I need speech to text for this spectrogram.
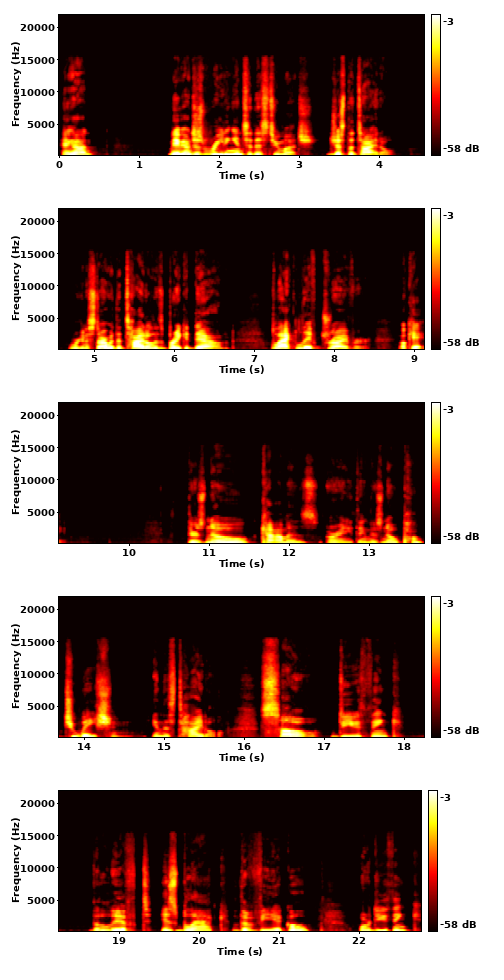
hang on. Maybe I'm just reading into this too much. Just the title. We're gonna start with the title. Let's break it down. Black Lyft driver. Okay. There's no commas or anything. There's no punctuation in this title. So, do you think the Lyft is black, the vehicle, or do you think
